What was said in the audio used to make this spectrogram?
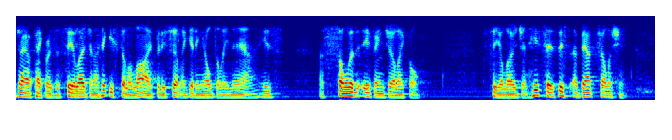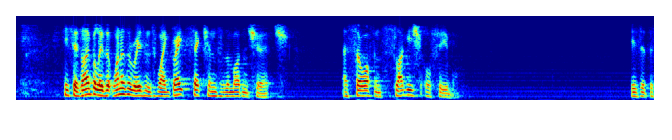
J.I. Packer is a theologian. I think he's still alive, but he's certainly getting elderly now. He's a solid evangelical theologian. He says this about fellowship. He says, I believe that one of the reasons why great sections of the modern church are so often sluggish or feeble is that the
